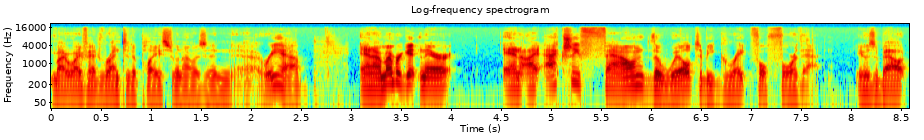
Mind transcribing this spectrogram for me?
my wife had rented a place when I was in uh, rehab. And I remember getting there, and I actually found the will to be grateful for that. It was about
